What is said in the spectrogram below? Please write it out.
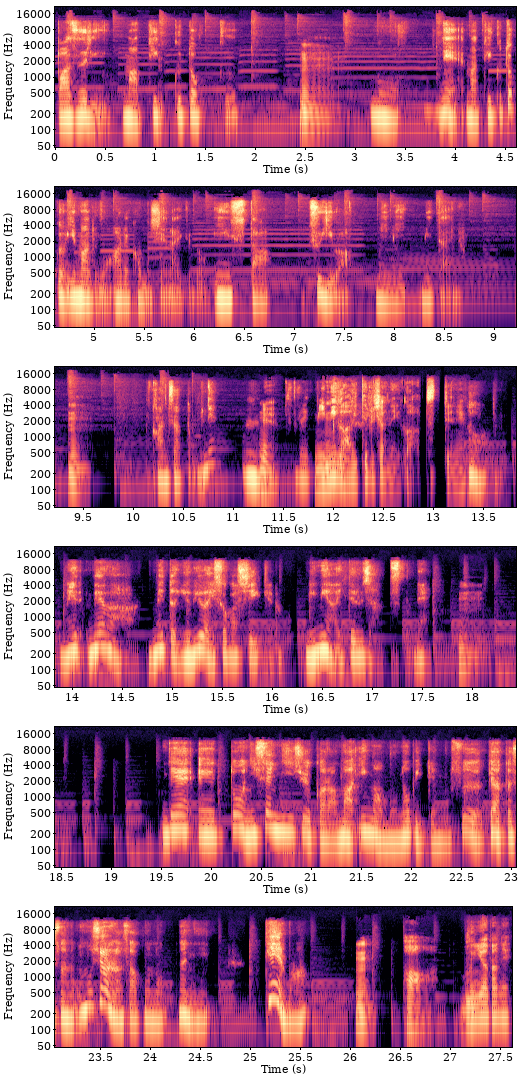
バズり、まあ TikTok うん。もうね、まあ TikTok 今でもあれかもしれないけど、インスタ、次は耳みたいなうん。感じだったもんね。うん、ね耳が開いてるじゃねえかっつってね。そう目目は、目と指は忙しいけど、耳開いてるじゃんっつってね。うん。で、えっ、と、2020から、まあ、今も伸びてます。で、私、その、面白いのはさ、この、何？テーマ？ああ、分野だね。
